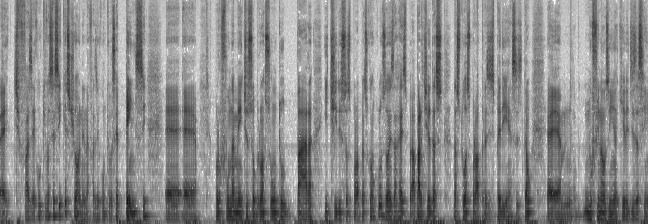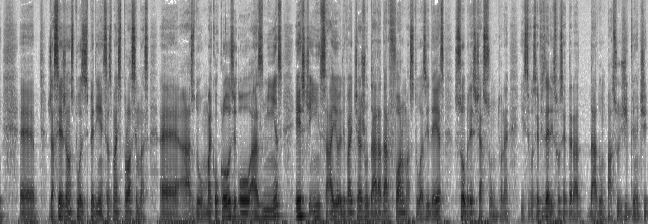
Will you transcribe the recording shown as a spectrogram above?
é fazer com que você se questione, né? Fazer com que você pense é, profundamente sobre um assunto para e tire suas próprias conclusões a, a partir das, das tuas próprias experiências. Então, no finalzinho aqui ele diz assim, já sejam as tuas experiências mais próximas às do Michael Close ou as minhas, este ensaio ele vai te ajudar a dar forma às tuas ideias ideias sobre este assunto, né? E se você fizer isso, você terá dado um passo gigante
